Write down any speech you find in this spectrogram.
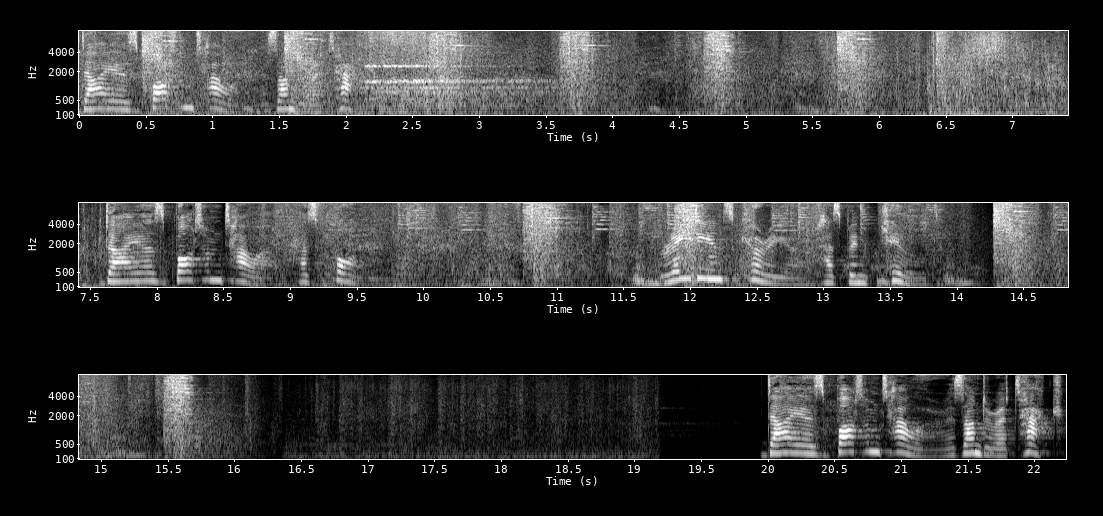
Dire's bottom tower is under attack. Dire's bottom tower has fallen. Radiant's courier has been killed. Dire's bottom tower is under attack.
